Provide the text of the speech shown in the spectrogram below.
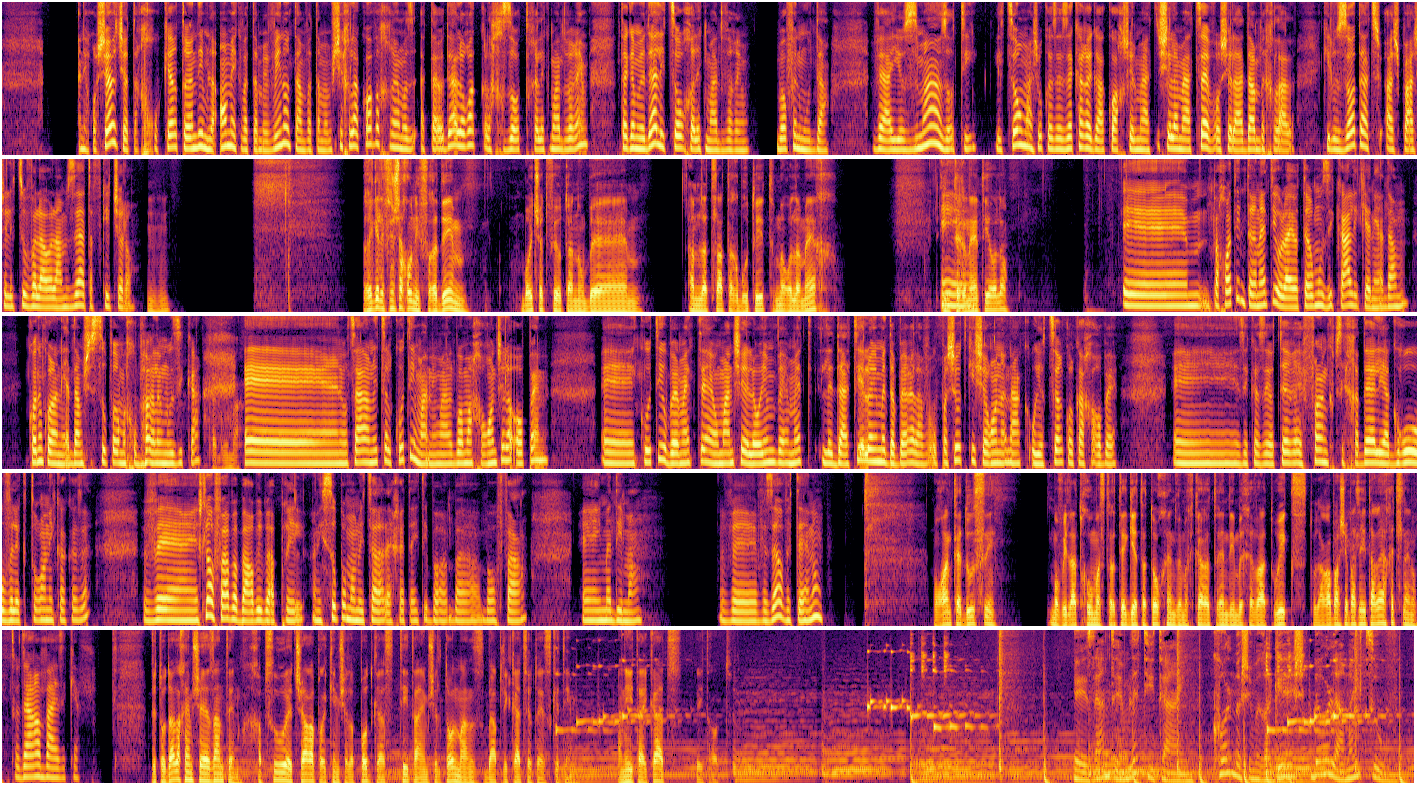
אני חושבת שאתה חוקר טרנדים לעומק ואתה מבין אותם ואתה ממשיך לעקוב אחריהם, אז אתה יודע לא רק לחזות חלק מהדברים, אתה גם יודע ליצור חלק מהדברים באופן מודע. והיוזמה הזאתי, ליצור משהו כזה, זה כרגע הכוח של. של המעצב או של האדם בכלל. כאילו זאת ההשפעה של עיצוב על העולם, זה התפקיד שלו. רגע לפני שאנחנו נפרדים, בואי תשתפי אותנו בהמלצה תרבותית מעולמך, אה, אינטרנטי או לא? אמ, פחות אינטרנטי, אולי יותר מוזיקלי, כי אני אדם, קודם כל אני אדם שסופר מחובר למוזיקה. קדימה. אה, אני רוצה להמליץ על קוטימן עם האלבום האחרון של האופן. אה, קוטי הוא באמת אה, אומן שאלוהים באמת, לדעתי אלוהים מדבר אליו, הוא פשוט כישרון ענק, הוא יוצר כל כך הרבה. זה כזה יותר פאנק, פסיכדליה, גרוב, אלקטרוניקה כזה. ויש לו הופעה בברבי באפריל, אני סופר ממליצה ללכת, הייתי בהופעה, היא מדהימה. ו- וזהו, ותהנו. מורן קדוסי, מובילת תחום אסטרטגיית התוכן ומחקר הטרנדים בחברת וויקס, תודה רבה שבאת להתארח אצלנו. תודה רבה, איזה כיף. ותודה לכם שהאזנתם. חפשו את שאר הפרקים של הפודקאסט T-Time של טולמנס באפליקציות ההסכתים. אני איתי כץ, להתראות. האזנתם ל-T-Time, כל מה שמרגש בעולם העיצוב.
